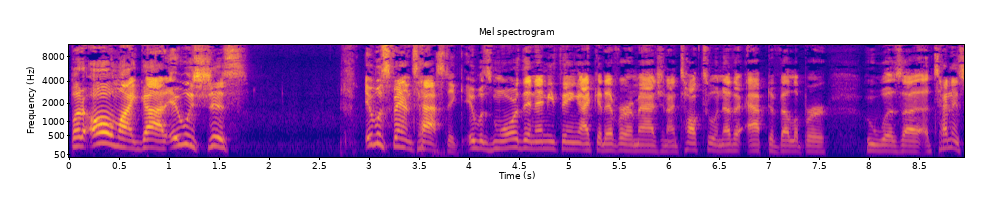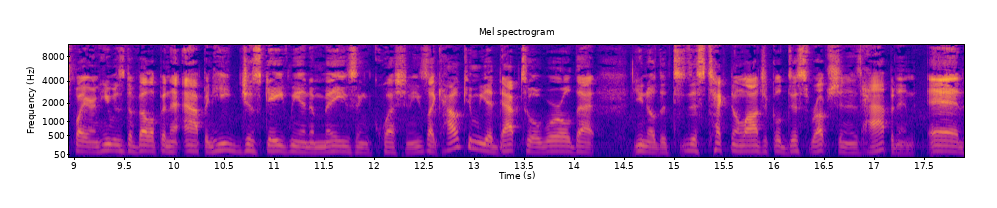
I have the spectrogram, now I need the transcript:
But oh my god, it was just, it was fantastic. It was more than anything I could ever imagine. I talked to another app developer who was a, a, tennis player and he was developing an app and he just gave me an amazing question. He's like, "How can we adapt to a world that you know the, this technological disruption is happening?" And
